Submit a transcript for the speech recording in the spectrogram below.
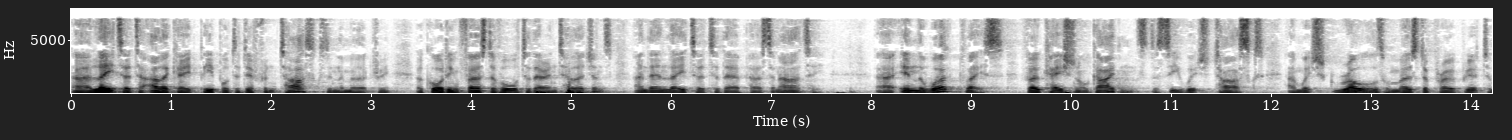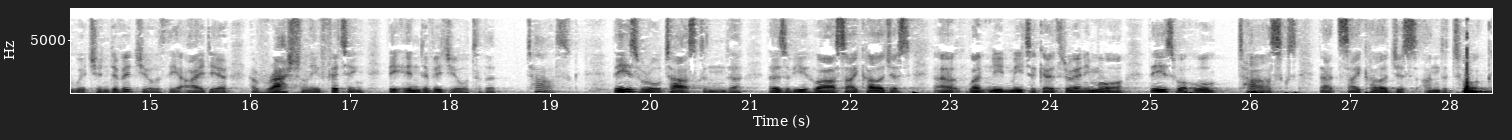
Uh, later, to allocate people to different tasks in the military, according first of all to their intelligence and then later to their personality uh, in the workplace vocational guidance to see which tasks and which roles were most appropriate to which individuals, the idea of rationally fitting the individual to the task. These were all tasks, and uh, those of you who are psychologists uh, won't need me to go through any more. These were all tasks that psychologists undertook.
